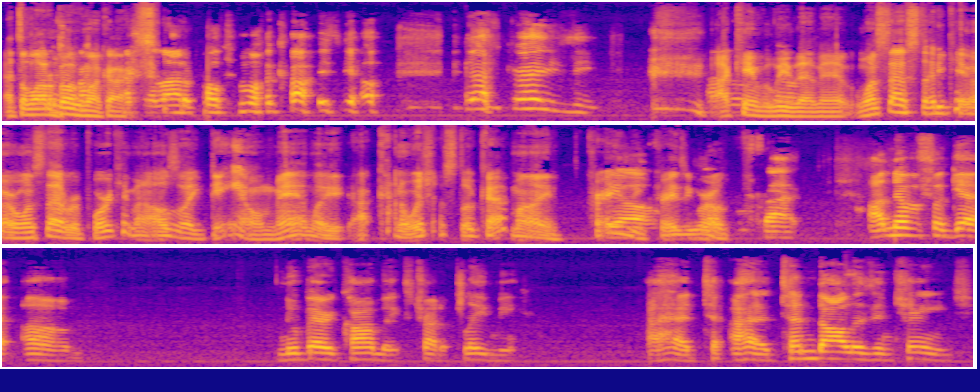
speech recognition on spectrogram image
That's a lot of Pokemon That's cards. a lot of Pokemon cards, yo. That's crazy. I can't believe that, man. Once that study came out, or once that report came out, I was like, damn, man. Like, I kind of wish I still kept mine. Crazy, Yo. crazy world. Fact. I'll never forget. Um, Newbury Comics tried to play me. I had t- I had ten dollars in change.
